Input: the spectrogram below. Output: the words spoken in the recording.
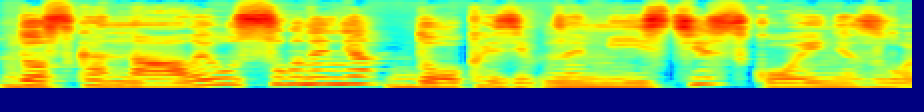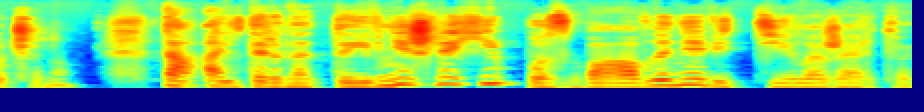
досконале усунення доказів на місці скоєння злочину та альтернативні шляхи позбавлення від тіла жертви.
